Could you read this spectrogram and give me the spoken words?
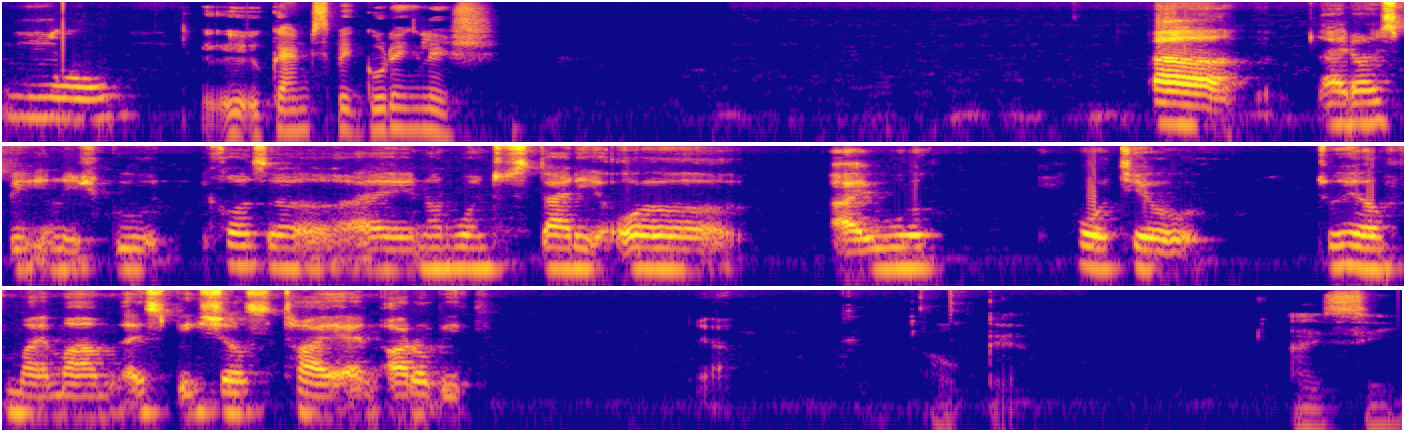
No. You, you can't speak good English. Uh, I don't speak English good because uh, I not want to study or I work hotel to help my mom. I speak just Thai and Arabic. Yeah. Okay. I see.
